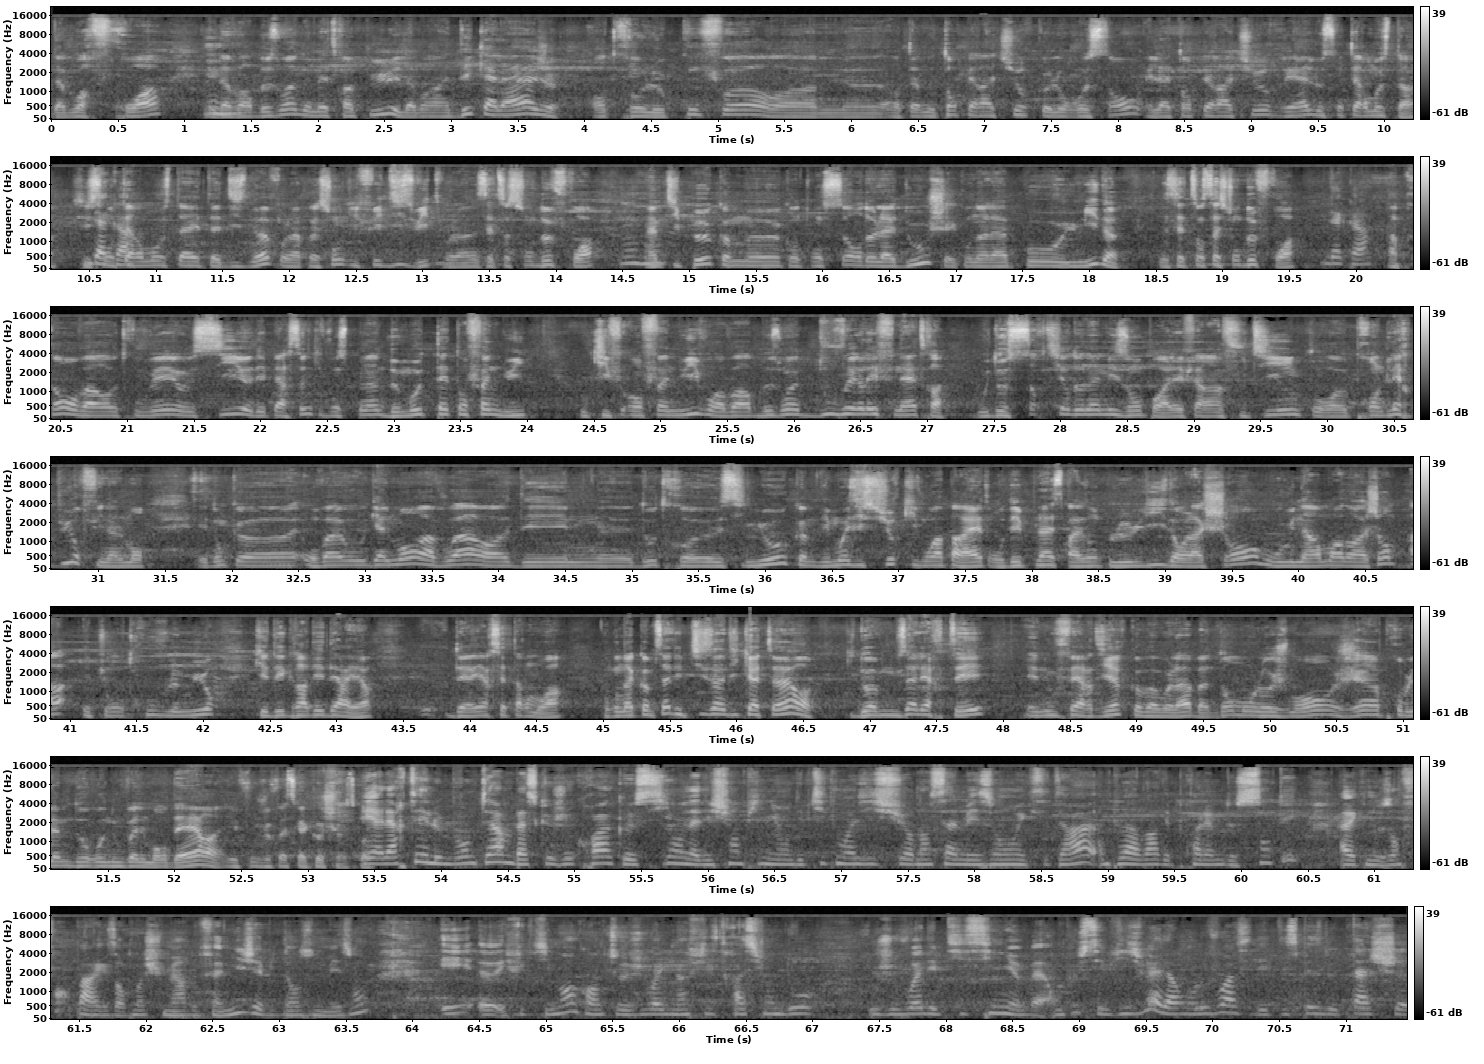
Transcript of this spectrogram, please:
d'avoir froid et mhm. d'avoir besoin de mettre un pull et d'avoir un décalage entre le confort euh, en termes de température que l'on ressent et la température réelle de son thermostat. Si son thermostat est à 19, on a l'impression qu'il fait 18. Voilà, cette sensation de froid. Mhm. Un petit peu comme euh, quand on sort de la douche et qu'on a la peau humide, cette sensation de froid. D'accord. Après, on va retrouver aussi euh, des personnes qui vont se plaindre de maux de tête en fin de nuit ou qui en fin de nuit vont avoir besoin d'ouvrir les fenêtres ou de sortir de la maison pour aller faire un footing, pour euh, prendre l'air pur finalement. Et donc euh, on va également avoir des d'autres signaux comme des moisissures qui vont apparaître. On déplace par exemple le lit dans la chambre ou une armoire dans la chambre, ah et puis on trouve le mur qui est dégradé derrière derrière cette armoire. Donc on a comme ça des petits indicateurs qui doivent nous alerter et nous faire dire que bah voilà, bah, dans mon logement, j'ai un problème de renouvellement d'air, il faut que je fasse quelque chose. Et alerter le bon terme parce que je crois que si on a des champignons, des petites moisissures dans sa maison, etc., on peut avoir des problèmes de santé avec nos enfants, par exemple. Moi, je suis mère de famille, j'habite dans une maison et euh, effectivement, quand je vois une infiltration d'eau je vois des petits signes. bah, en plus, c'est visuel, hein, on le voit, c'est des espèces de taches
